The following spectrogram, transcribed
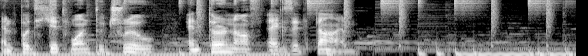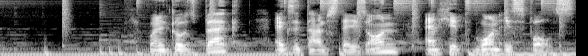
and put hit 1 to true and turn off exit time. When it goes back, exit time stays on and hit 1 is false.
